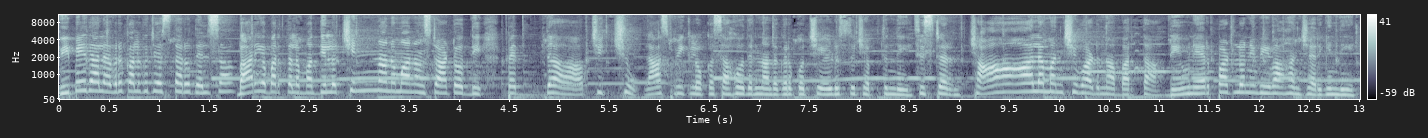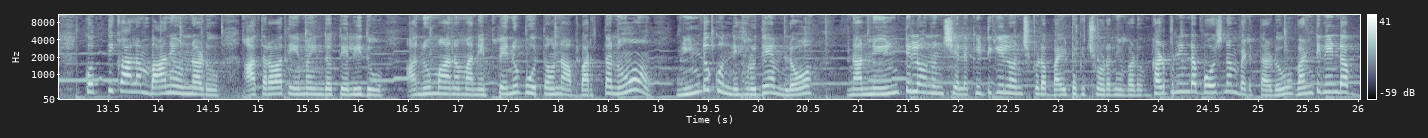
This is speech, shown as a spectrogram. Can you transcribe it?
విభేదాలు ఎవరు కలుగు చేస్తారో తెలుసా? భార్య భర్తల మధ్యలో చిన్న అనుమానం స్టార్ట్ అవుద్ది. పెద్ద చిచ్చు. లాస్ట్ వీక్లో ఒక సహోదరి నా దగ్గరకు వచ్చి ఏడుస్తూ చెప్తుంది సిస్టర్ చాలా మంచివాడు నా భర్త. దేవుని ఏర్పాటులోనే వివాహం జరిగింది. కొద్ది కాలం బాగానే ఉన్నాడు. ఆ తర్వాత ఏమైందో తెలీదు. అనుమానం అనే పెనుభూతం నా భర్తను నిండుకుంది హృదయంలో. నన్ను ఇంటిలో నుంచి ఇలా కిటికీలోంచి కూడా బయటకు చూడనివ్వడు. కడుపు నిండా భోజనం పెడతాడు వంటి నిండా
